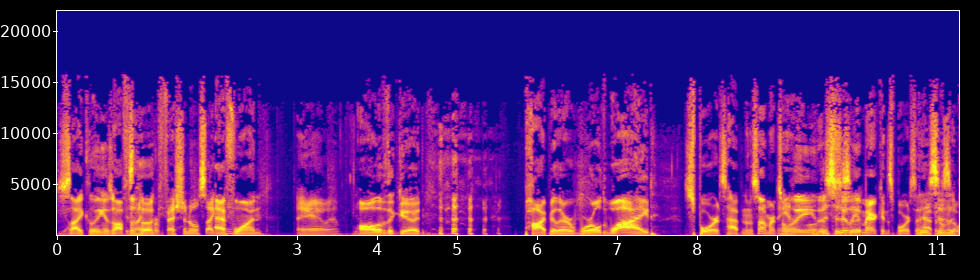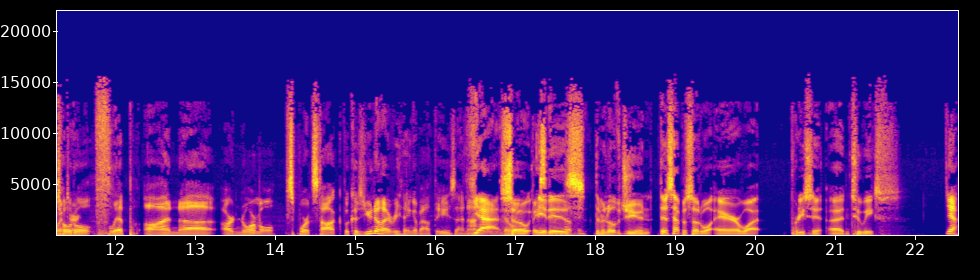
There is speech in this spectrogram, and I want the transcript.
Cycling is off is the like hook. professional cycling. F1, Yeah, well, yeah. all of the good, popular worldwide sports happen in the summer. It's Yeah, only well, the this is silly a- American sports that This happen is over a the winter. total flip on uh, our normal sports talk because you know everything about these. And I yeah, know so it basically is nothing. the middle of June. This episode will air what pretty soon uh, in two weeks. Yeah,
